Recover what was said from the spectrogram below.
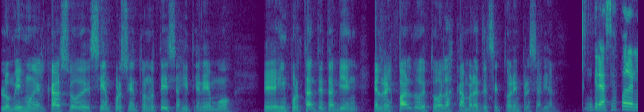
lo mismo en el caso de 100% Noticias y tenemos, eh, es importante también el respaldo de todas las cámaras del sector empresarial. Gracias por el,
